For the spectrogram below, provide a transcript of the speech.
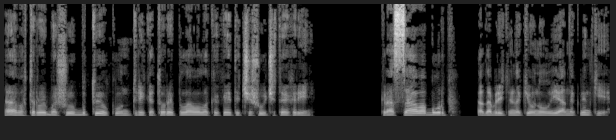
а во второй — большую бутылку, внутри которой плавала какая-то чешуйчатая хрень. «Красава, Бурб!» — одобрительно кивнул я на клинки.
